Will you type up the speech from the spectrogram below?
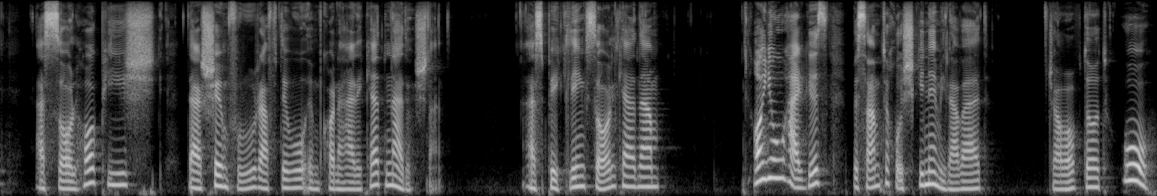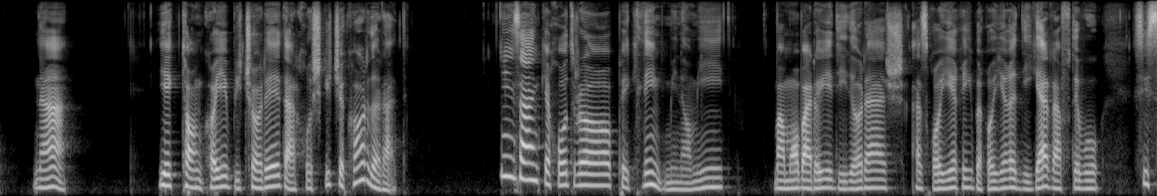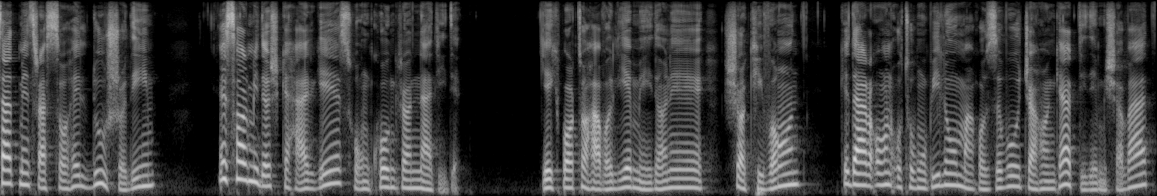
از سالها پیش در شن فرو رفته و امکان حرکت نداشتند. از پکلینگ سوال کردم آیا او هرگز به سمت خشکی نمی رود؟ جواب داد اوه نه یک تانکای بیچاره در خشکی چه کار دارد؟ این زن که خود را پکلینگ مینامید و ما برای دیدارش از قایقی به قایق دیگر رفته و 300 متر از ساحل دور شدیم اظهار می داشت که هرگز هنگ کنگ را ندیده. یک بار تا حوالی میدان شاکیوان که در آن اتومبیل و مغازه و جهانگرد دیده می شود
